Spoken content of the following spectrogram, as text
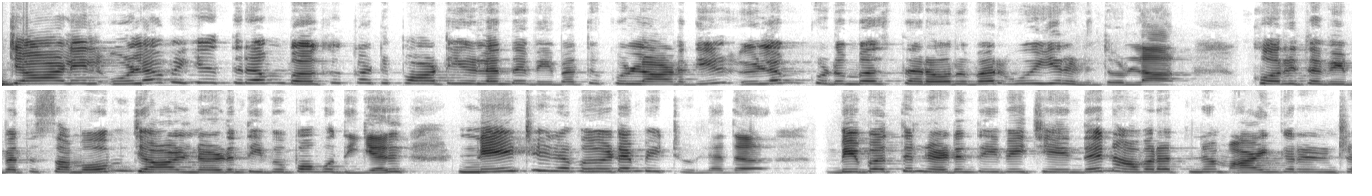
ஜாலில் உளவு இயந்திரம் வெகு கட்டுப்பாட்டு இழந்து விபத்துக்குள்ளானதில் இளம் குடும்பஸ்தர் ஒருவர் உயிரிழந்துள்ளார். குறித்த விபத்து சம்பவம் ஜாழ் நெடுந்தீவு பகுதியில் நேற்றிரவு இடம்பெற்றுள்ளது. விபத்து நெடுந்தீவைச் சேர்ந்த நவரத்னம் ஐங்கரன் என்ற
